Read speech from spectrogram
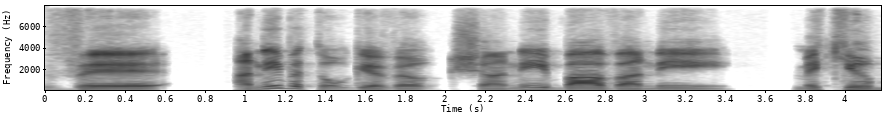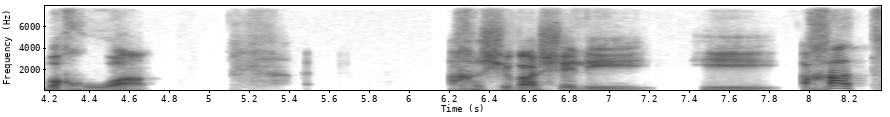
ואני בתור גבר, כשאני בא ואני מכיר בחורה, החשיבה שלי היא אחת,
